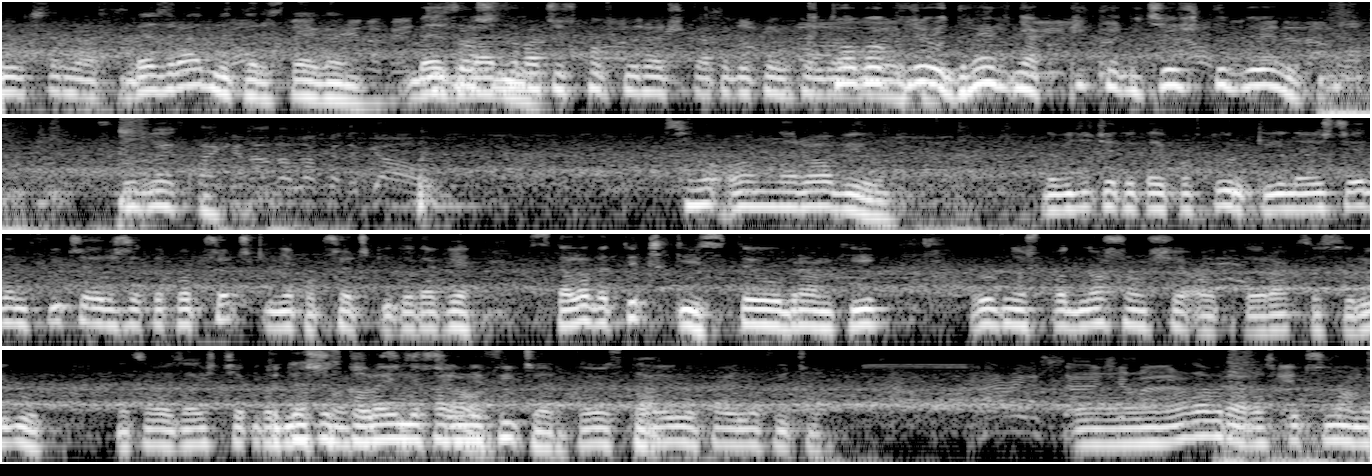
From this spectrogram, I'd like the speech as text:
jak w 14. Bezradny Ter Stegen. Proszę Bezradny. zobaczyć powtóreczka tego pięknego Kto go krył? Drewniak, Pikę, gdzieś ty był? Człowieku, co on narobił? No widzicie tutaj powtórki, no jeszcze jeden feature, że te poprzeczki, nie poprzeczki, te takie stalowe tyczki z tyłu bramki również podnoszą się, o tutaj reakcja Sirigu na całe zajście, I to też jest kolejny fajny feature, to jest Tak. kolejny fajny feature. E, no dobra, rozpoczynamy.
